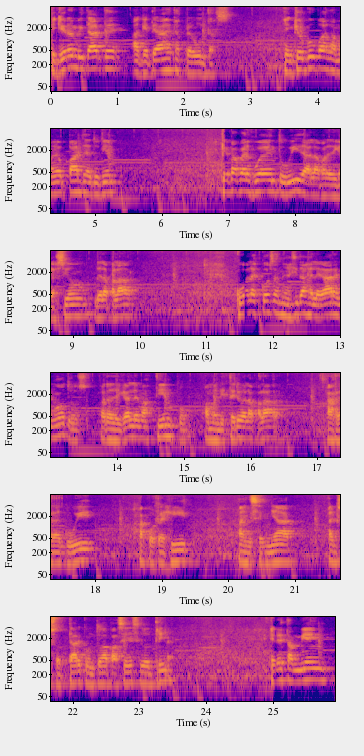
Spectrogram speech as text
Y quiero invitarte a que te hagas estas preguntas. ¿En qué ocupas la mayor parte de tu tiempo? ¿Qué papel juega en tu vida la predicación de la palabra? ¿Cuáles cosas necesitas delegar en otros para dedicarle más tiempo al ministerio de la palabra? A redarguir, a corregir, a enseñar, a exhortar con toda paciencia y doctrina. ¿Eres también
